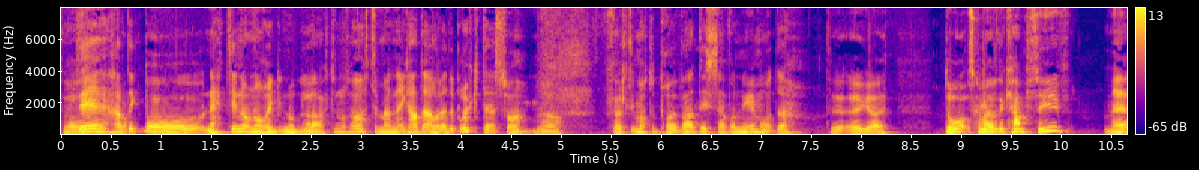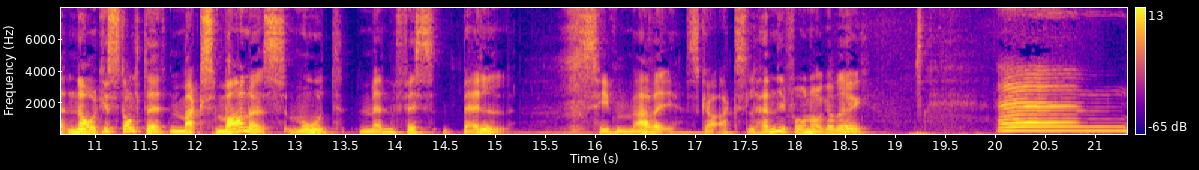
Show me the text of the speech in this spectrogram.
det var det helt hadde jeg på netthinna når jeg når ja. lagde notatet, men jeg hadde allerede brukt det, så Ja, følte jeg måtte prøve disse på en ny måte. det er greit. Da skal vi over til kamp syv med Norges stolthet, Max Manus, mot Memphis Bell. Siv Mary, skal Aksel Hennie få noe av deg? Um,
